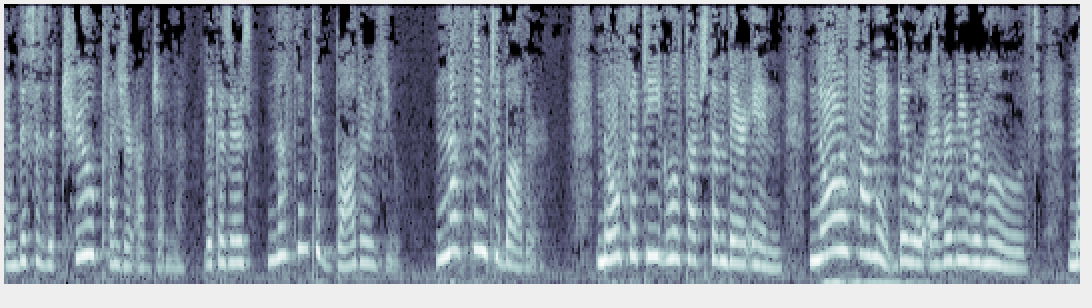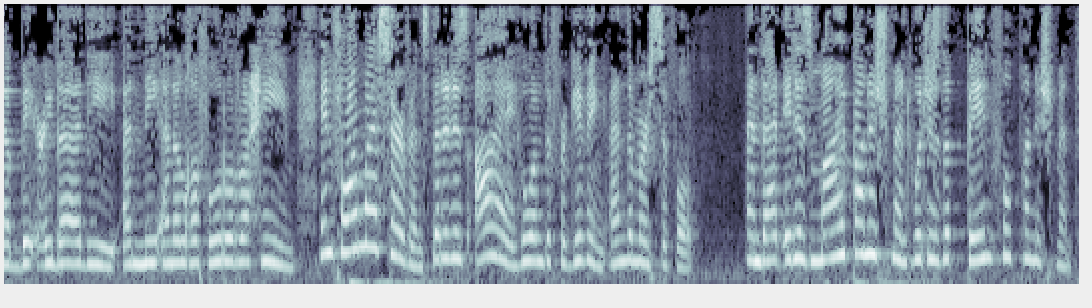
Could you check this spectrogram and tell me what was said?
And this is the true pleasure of Jannah. Because there's nothing to bother you. Nothing to bother. No fatigue will touch them therein, nor from it they will ever be removed. نَبِّئْ عِبَادِي أَنِّي أَنَا الْغَفُورُ الرَّحِيمُ Inform my servants that it is I who am the forgiving and the merciful. And that it is my punishment, which is the painful punishment.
